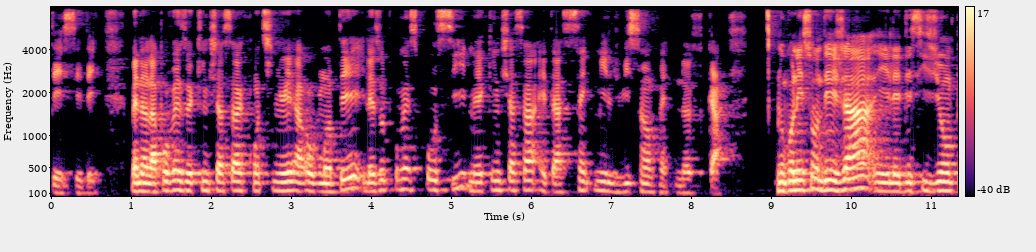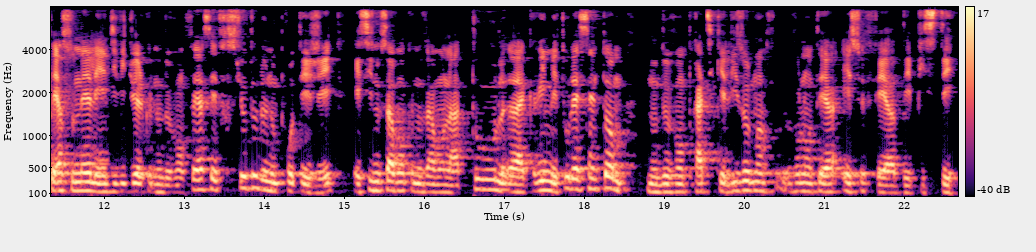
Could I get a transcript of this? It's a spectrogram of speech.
décédés. Maintenant, la province de Kinshasa continue à augmenter. Les autres provinces aussi, mais Kinshasa est à 5829 cas. Nous connaissons déjà les décisions personnelles et individuelles que nous devons faire, c'est surtout de nous protéger. Et si nous savons que nous avons la toux, la grippe et tous les symptômes, nous devons pratiquer l'isolement volontaire et se faire dépister.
